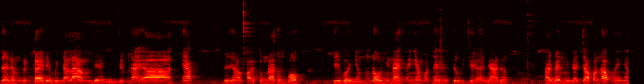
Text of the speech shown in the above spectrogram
đây là một cái cây để mình đã làm để mình giữ lại à, thép để cho nó khỏi tung ra tung vô. Thì với những đồ như này anh em có thể tự chế ở nhà được. Hai bên mình đã cho con ốc này nhá.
